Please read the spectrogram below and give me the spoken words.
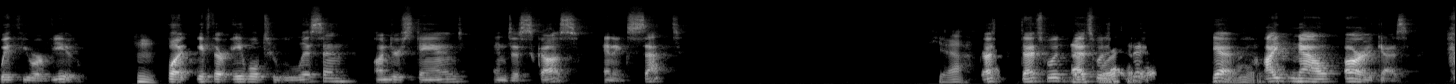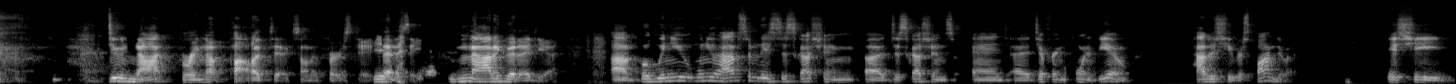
with your view. Hmm. But if they're able to listen, understand, and discuss and accept, yeah. that's that's what that's, That's what it it. is. Yeah. Right. I now, all right, guys. Do not bring up politics on the first date. Yeah. is a, not a good idea. Um, but when you when you have some of these discussion uh, discussions and a differing point of view, how does she respond to it? Is she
